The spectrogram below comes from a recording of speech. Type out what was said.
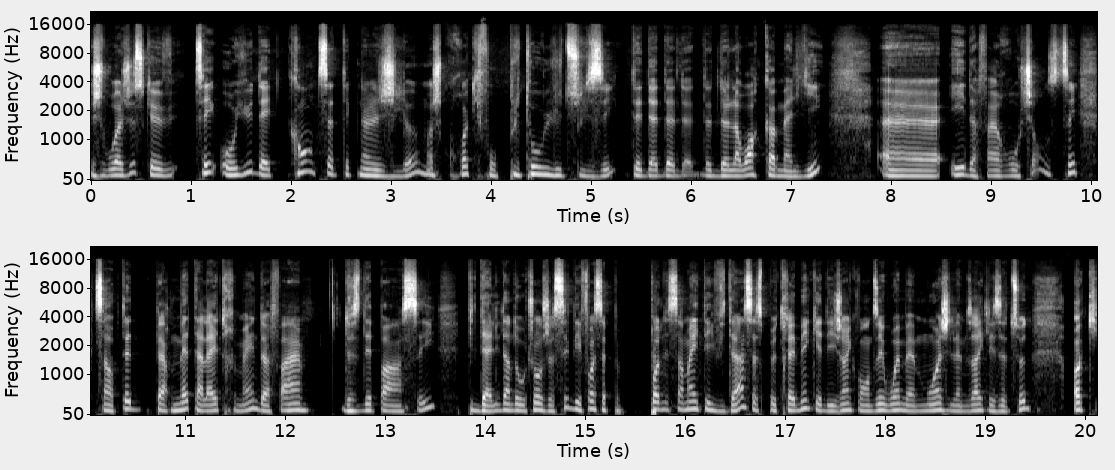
je vois juste que, tu sais, au lieu d'être contre cette technologie-là, moi, je crois qu'il faut plutôt l'utiliser, de, de, de, de l'avoir comme allié euh, et de faire autre chose. Tu sais. Ça va peut-être permettre à l'être humain de faire de se dépenser, puis d'aller dans d'autres choses. Je sais que des fois, ça peut pas nécessairement être évident. Ça se peut très bien qu'il y ait des gens qui vont dire Ouais, mais moi, j'ai de la misère avec les études. OK,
